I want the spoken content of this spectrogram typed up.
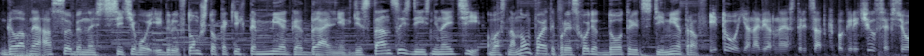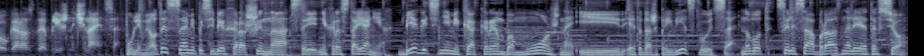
Главная особенность сетевой игры в том, что каких-то мега дальних дистанций здесь не найти. В основном файты происходят до 30 метров. И то я, наверное, с тридцаткой погорячился, все гораздо ближе начинается. Пулеметы сами по себе хороши на средних расстояниях. Бегать с ними как Рэмбо можно, и это даже приветствуется. Но вот целесообразно ли это все,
